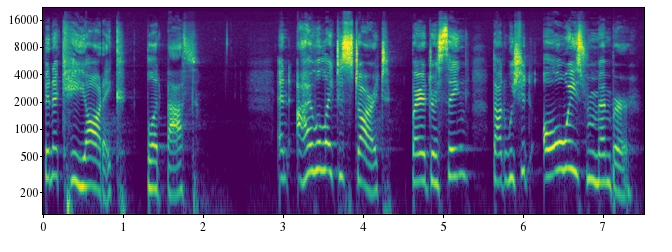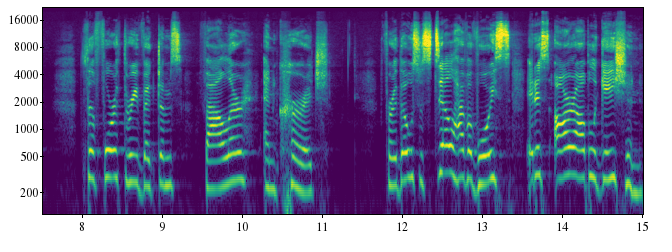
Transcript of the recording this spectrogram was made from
been a chaotic bloodbath. And I would like to start by addressing that we should always remember the 4 3 victims' valor and courage. For those who still have a voice, it is our obligation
